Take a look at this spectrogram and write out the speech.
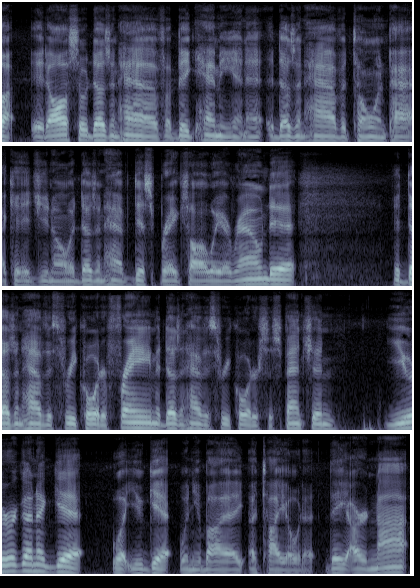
But it also doesn't have a big Hemi in it. It doesn't have a towing package, you know, it doesn't have disc brakes all the way around it. It doesn't have the three quarter frame. It doesn't have the three quarter suspension. You're going to get what you get when you buy a Toyota. They are not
